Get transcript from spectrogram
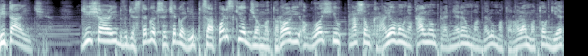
Witajcie! Dzisiaj, 23 lipca, polski oddział Motorola ogłosił naszą krajową, lokalną premierę modelu Motorola Moto G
